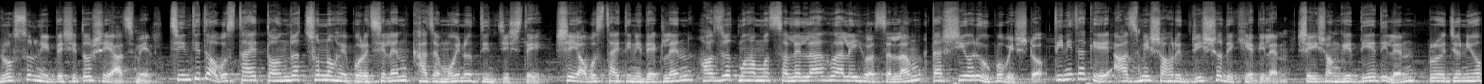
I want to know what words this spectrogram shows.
রসুল নির্দেশিত সেই আজমির। চিন্তিত অবস্থায় তন্দ্রাচ্ছন্ন হয়ে পড়েছিলেন খাজা মঈনুদ্দিন চিস্তি সেই অবস্থায় তিনি দেখলেন হজরত মোহাম্মদ সাল্লাহু আলহিহাসাল্লাম তার শিওরে উপবিষ্ট। তিনি তাকে আজমির শহরের দৃশ্য দেখিয়ে দিলেন। সেই সঙ্গে দিয়ে দিলেন প্রয়োজনীয়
